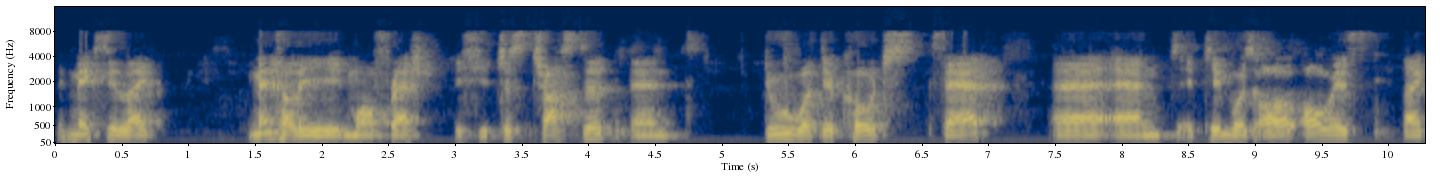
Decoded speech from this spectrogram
it makes you like mentally more fresh if you just trust it and do what your coach said. Uh, and Tim was al- always like,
